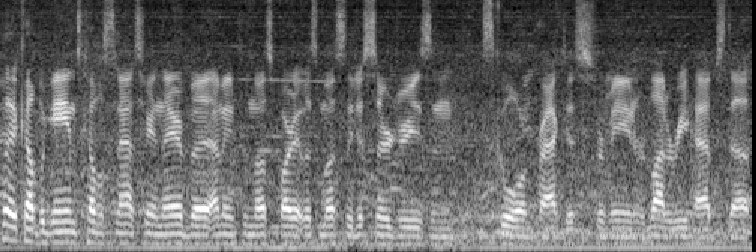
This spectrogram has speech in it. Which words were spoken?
Played a couple games, couple snaps here and there, but I mean, for the most part, it was mostly just surgeries and school and practice for me, and a lot of rehab stuff.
